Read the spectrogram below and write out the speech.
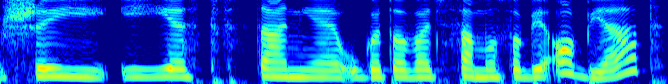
szyi i jest w stanie ugotować samo sobie obiad,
